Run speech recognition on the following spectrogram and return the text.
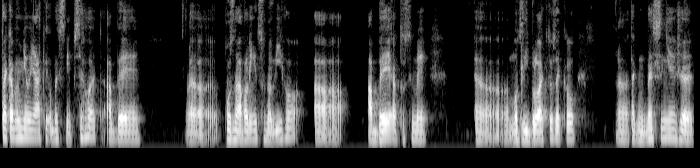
tak aby měli nějaký obecný přehled, aby eh, poznávali něco nového a aby, a to se mi eh, moc líbilo, jak to řekl, tak dnesně, že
